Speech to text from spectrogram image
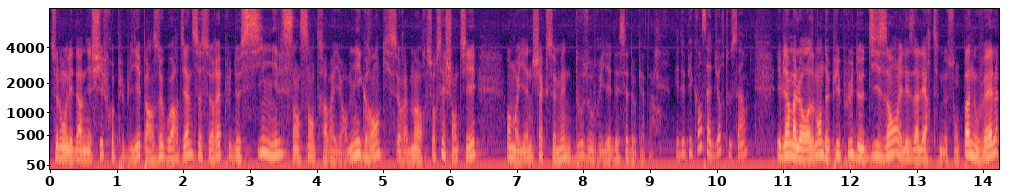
Selon les derniers chiffres publiés par The Guardian, ce serait plus de 6500 travailleurs migrants qui seraient morts sur ces chantiers. En moyenne, chaque semaine, 12 ouvriers décèdent au Qatar. Et depuis quand ça dure tout ça? Eh bien malheureusement depuis plus de 10 ans et les alertes ne sont pas nouvelles.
